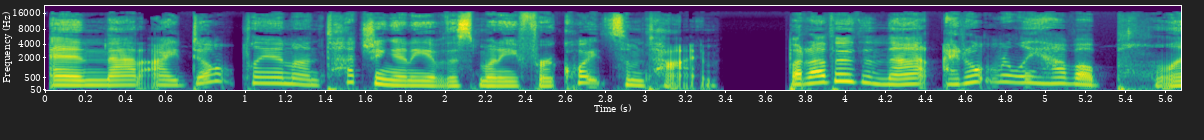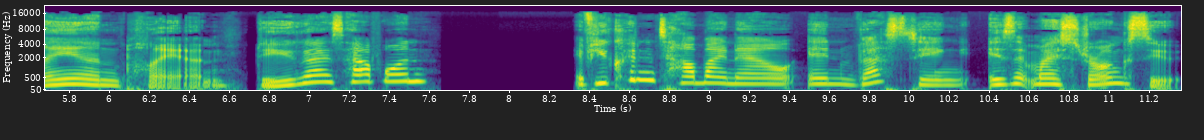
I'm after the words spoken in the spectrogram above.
and that I don't plan on touching any of this money for quite some time. But other than that, I don't really have a plan plan. Do you guys have one? If you couldn't tell by now, investing isn't my strong suit,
